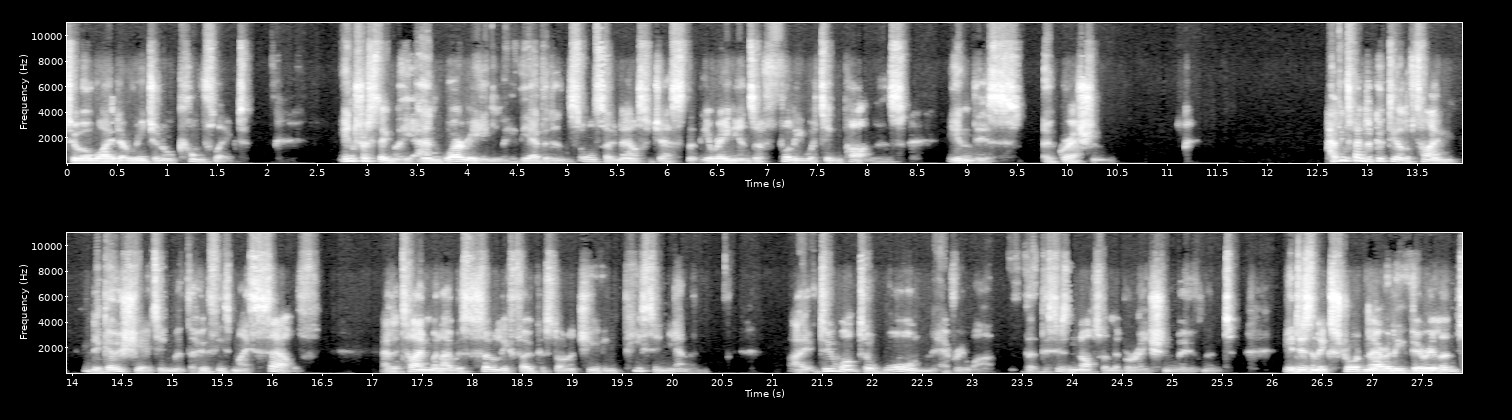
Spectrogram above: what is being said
to a wider regional conflict. Interestingly and worryingly, the evidence also now suggests that the Iranians are fully witting partners in this aggression. Having spent a good deal of time negotiating with the Houthis myself, at a time when I was solely focused on achieving peace in Yemen, I do want to warn everyone that this is not a liberation movement. It is an extraordinarily virulent,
